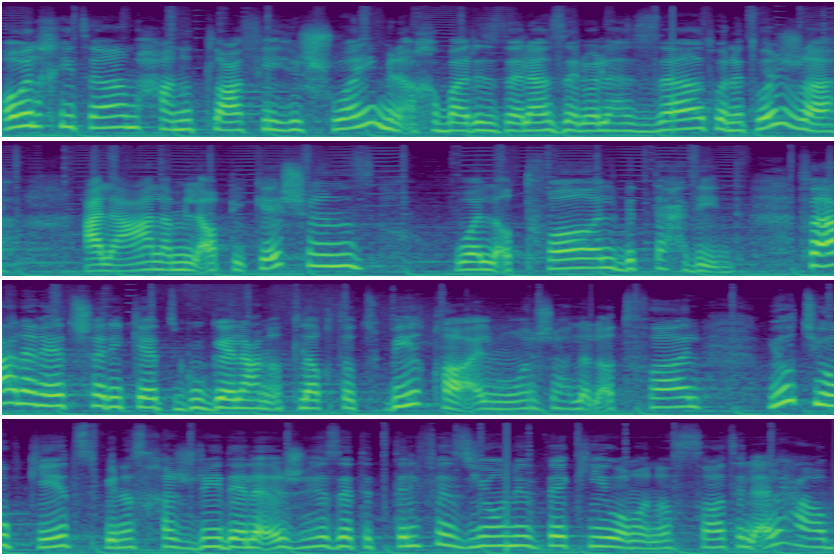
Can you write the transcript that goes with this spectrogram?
وبالختام حنطلع فيه شوي من أخبار الزلازل والهزات ونتوجه على عالم ال applications والأطفال بالتحديد. فأعلنت شركة جوجل عن إطلاق تطبيقها الموجه للأطفال YouTube Kids بنسخة جديدة لأجهزة التلفزيون الذكي ومنصات الألعاب.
